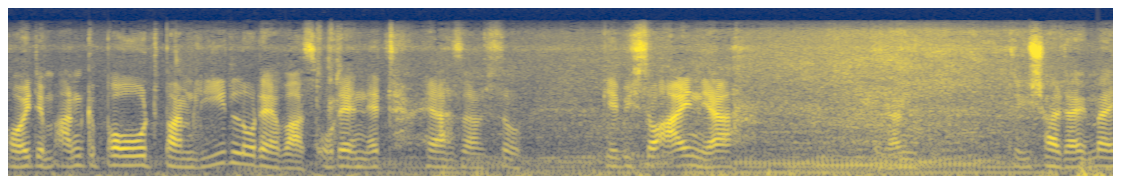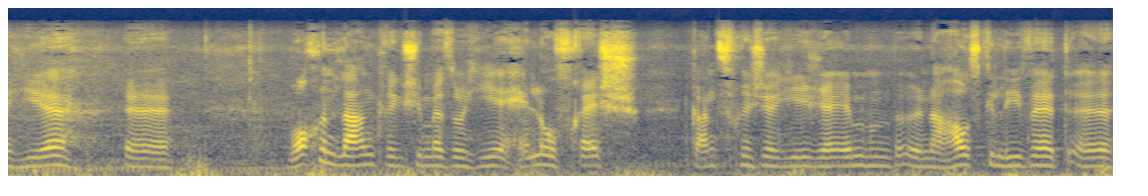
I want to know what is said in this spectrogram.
heute im Angebot beim Lidl oder was, oder nicht, ja, sag ich so, gebe ich so ein, ja. Und dann kriege ich halt da immer hier, äh, wochenlang kriege ich immer so hier Hello Fresh ganz frischer JGM nach Haus geliefert, äh,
